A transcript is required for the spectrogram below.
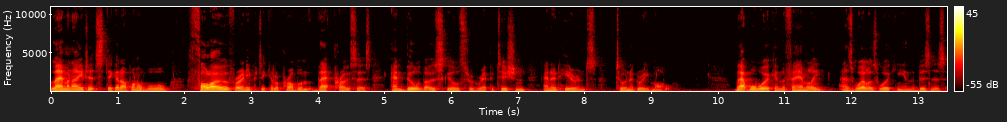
Laminate it, stick it up on a wall, follow for any particular problem that process, and build those skills through repetition and adherence to an agreed model. That will work in the family as well as working in the business,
